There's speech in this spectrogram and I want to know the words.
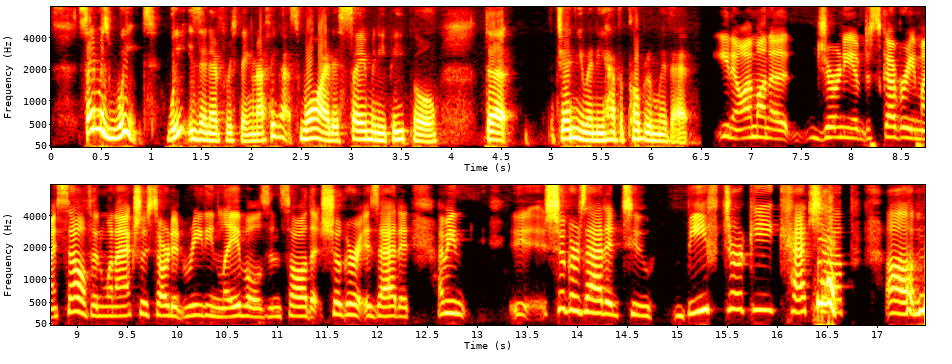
Same as wheat. Wheat is in everything, and I think that's why there's so many people that genuinely have a problem with it. You know, I'm on a journey of discovery myself. And when I actually started reading labels and saw that sugar is added, I mean, eh, sugar's added to beef jerky, ketchup, um,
